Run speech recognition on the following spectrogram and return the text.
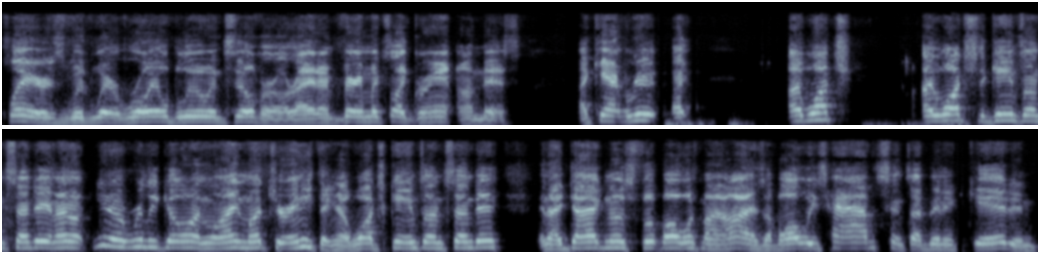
players would wear royal blue and silver. All right, I'm very much like Grant on this. I can't root. I, I watch, I watch the games on Sunday, and I don't, you know, really go online much or anything. I watch games on Sunday, and I diagnose football with my eyes. I've always have since I've been a kid, and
